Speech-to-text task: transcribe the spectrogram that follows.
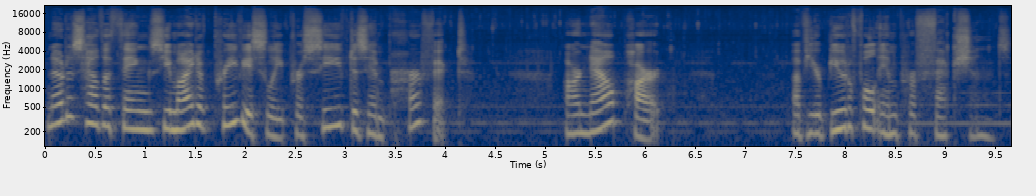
Notice how the things you might have previously perceived as imperfect are now part of your beautiful imperfections.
